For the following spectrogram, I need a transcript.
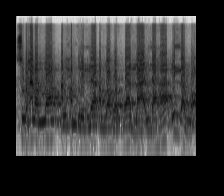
সুবহান আল্লাহ আলহামদুলিল্লাহ, আল্লাহ আকবার, লা ইলাহা ইল্লাল্লাহ।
